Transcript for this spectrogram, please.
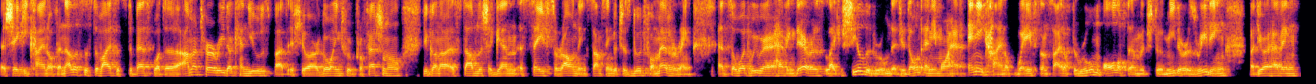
a shaky kind of analysis device. It's the best what an amateur reader can use. But if you are going to a professional, you're going to establish again a safe surrounding, something which is good for measuring. And so what we were having there is like a shielded room that you don't anymore have any kind of waves inside of the room, all of them, which the meter is reading, but you're having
